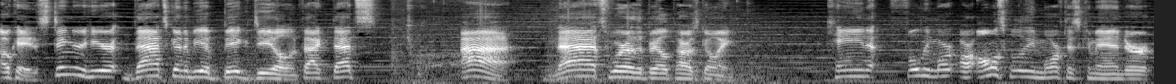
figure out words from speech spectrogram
okay, the Stinger here, that's going to be a big deal. In fact, that's... Ah, that's where the build power is going. Cane fully or almost completely morphed his commander,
